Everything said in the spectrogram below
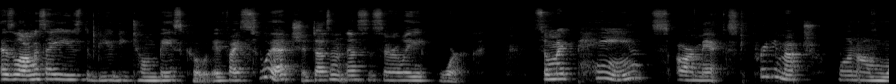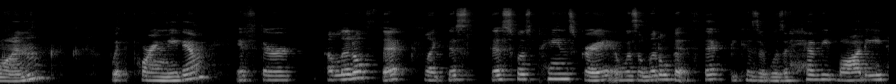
as long as I use the Beautitone Base Coat. If I switch, it doesn't necessarily work. So my paints are mixed pretty much one-on-one -on -one with pouring medium. If they're a little thick, like this, this was Payne's Gray. It was a little bit thick because it was a heavy body.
